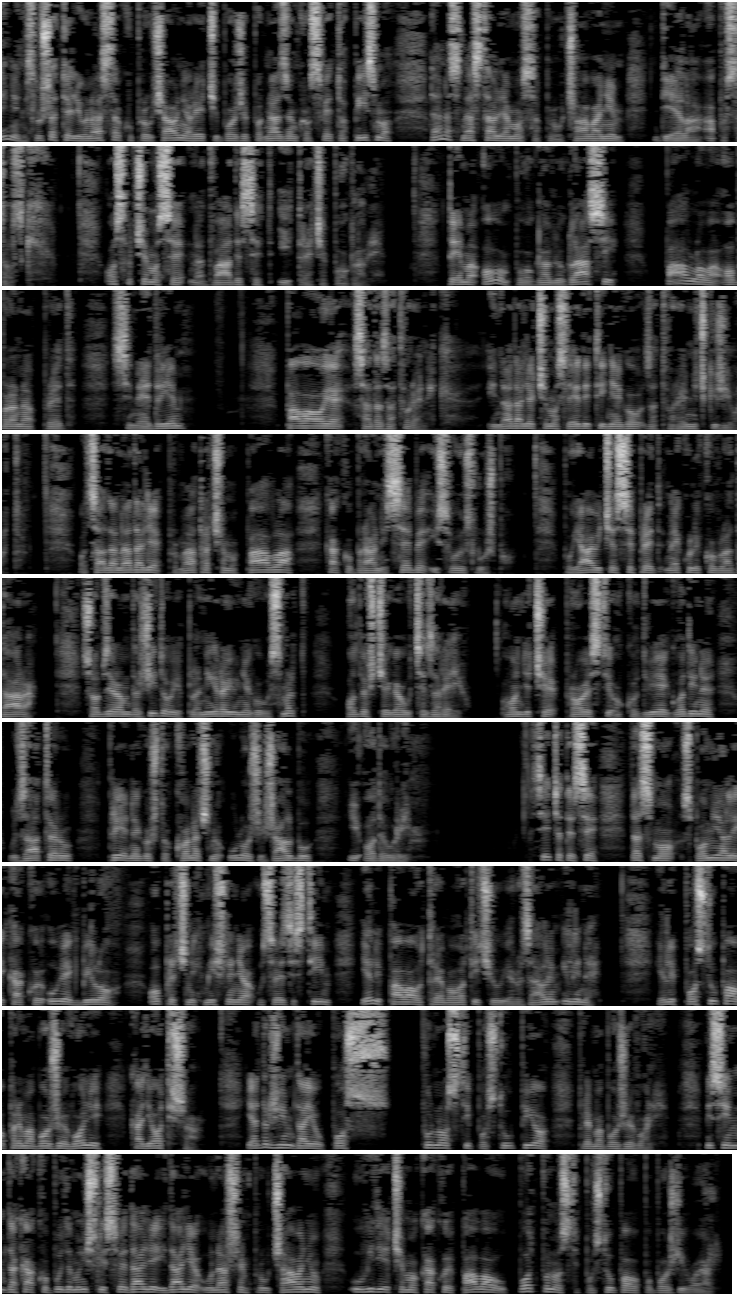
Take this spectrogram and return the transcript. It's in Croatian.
Cijenjeni slušatelji, u nastavku proučavanja riječi Bože pod nazivom kroz sveto pismo, danas nastavljamo sa proučavanjem dijela apostolskih. Osvrćemo se na 23. poglavlje. Tema ovom poglavlju glasi Pavlova obrana pred Sinedrijem. Pavao je sada zatvorenik i nadalje ćemo slijediti njegov zatvorenički život. Od sada nadalje promatrat ćemo Pavla kako brani sebe i svoju službu. Pojavit će se pred nekoliko vladara. S obzirom da židovi planiraju njegovu smrt, odvešće ga u Cezareju. Ondje će provesti oko dvije godine u zatvoru prije nego što konačno uloži žalbu i ode u Rim. Sjećate se da smo spominjali kako je uvijek bilo oprečnih mišljenja u svezi s tim je li Pavao treba otići u Jeruzalem ili ne. Je li postupao prema Božoj volji kad je otišao? Ja držim da je u potpunosti postupio prema Božoj volji. Mislim da kako budemo išli sve dalje i dalje u našem proučavanju, uvidjet ćemo kako je Pavao u potpunosti postupao po Božji volji.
